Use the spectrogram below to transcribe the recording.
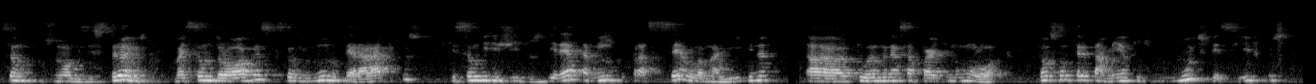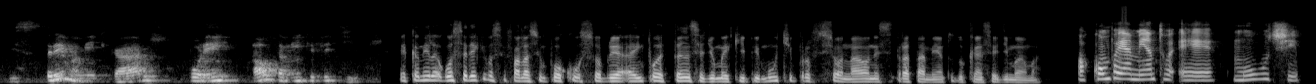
são os nomes estranhos, mas são drogas que são imunoterápicos, que são dirigidos diretamente para a célula maligna, atuando nessa parte imunológica. Então, são tratamentos muito específicos, extremamente caros, porém altamente efetivos. Camila, eu gostaria que você falasse um pouco sobre a importância de uma equipe multiprofissional nesse tratamento do câncer de mama. O acompanhamento é multi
